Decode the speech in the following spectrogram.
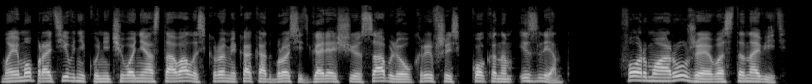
моему противнику ничего не оставалось, кроме как отбросить горящую саблю, укрывшись коконом из лент. Форму оружия восстановить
